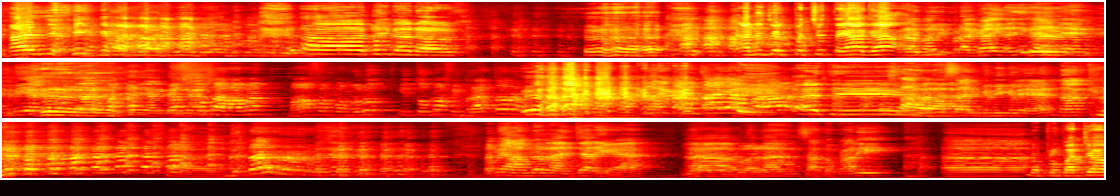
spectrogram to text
Anjing. Ah, tidak dong. Ada yang pecut ya agak. sama diperagain aja nggak ada yang lihat yang Pas mau salaman, maaf Pak Pengelut, itu mah vibrator. Kan saya Pak. Anjing. Pantesan geli-geli enak Getar. tapi alhamdulillah lancar ya Eh, bolang satu kali eh, 24 jam.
